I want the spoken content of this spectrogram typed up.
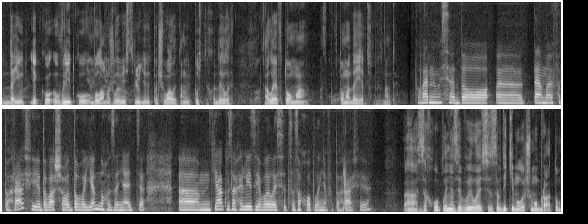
дають, як влітку була можливість, люди відпочивали, там відпустки ходили. Але втома, втома дає собі знати. Повернемося до е, теми фотографії, до вашого довоєнного заняття. Е, як взагалі з'явилося це захоплення фотографією? Захоплення з'явилось завдяки молодшому брату.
